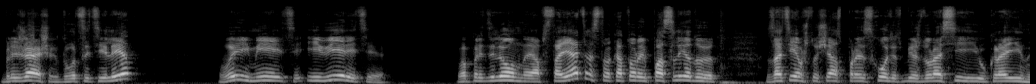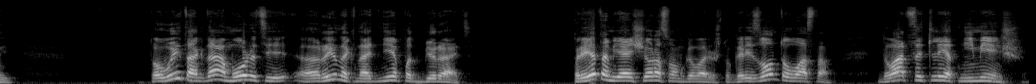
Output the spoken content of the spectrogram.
ближайших 20 лет, вы имеете и верите в определенные обстоятельства, которые последуют за тем, что сейчас происходит между Россией и Украиной, то вы тогда можете э, рынок на дне подбирать. При этом я еще раз вам говорю, что горизонт у вас там 20 лет, не меньше.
